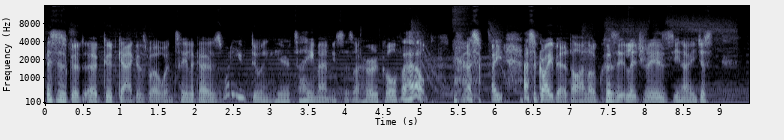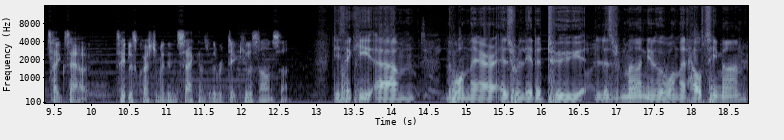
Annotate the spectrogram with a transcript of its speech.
This is a good a good gag as well when Teela goes, "What are you doing here?" to He-Man. He says, "I heard a call for help." that's a great that's a great bit of dialogue because it literally is. You know, he just takes out Teela's question within seconds with a ridiculous answer. Do you think he, um, the one there is related to Lizard Man? You know, the one that helps He Man?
